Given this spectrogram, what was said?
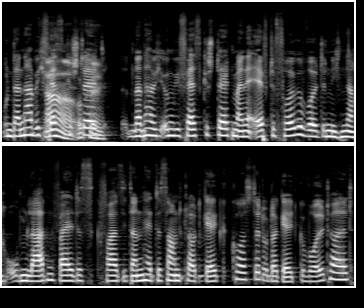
Und dann habe ich Ah, festgestellt, dann habe ich irgendwie festgestellt, meine elfte Folge wollte nicht nach oben laden, weil das quasi dann hätte Soundcloud Geld gekostet oder Geld gewollt halt.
